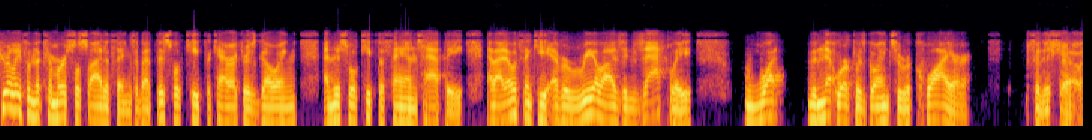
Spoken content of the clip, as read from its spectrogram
purely from the commercial side of things about this will keep the characters going and this will keep the fans happy. And I don't think he ever realized exactly what the network was going to require for the show.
